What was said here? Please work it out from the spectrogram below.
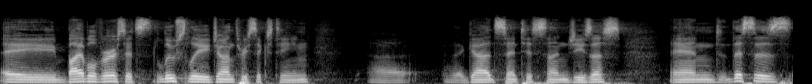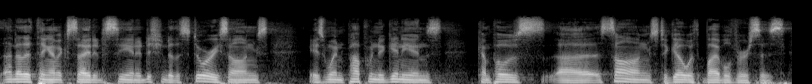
a Bible verse. It's loosely John 3:16. Uh, that God sent His Son Jesus, and this is another thing I'm excited to see. In addition to the story songs, is when Papua New Guineans compose uh, songs to go with Bible verses.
